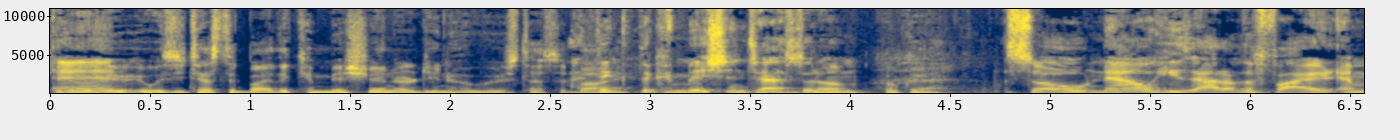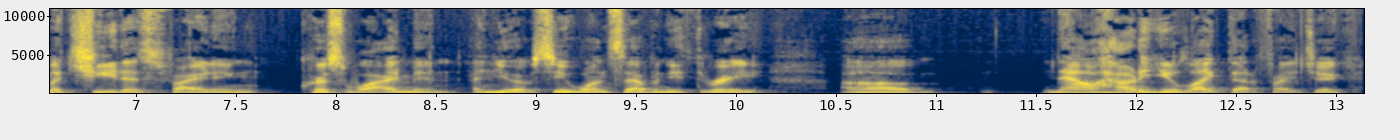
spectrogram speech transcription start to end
Do you And i- was he tested by the commission, or do you know who he was tested by? I think the commission tested him. Mm-hmm. okay. So now he's out of the fight, and Machida's fighting Chris Weidman at mm. UFC 173. Um uh, now, how do you like that fight, Jake?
